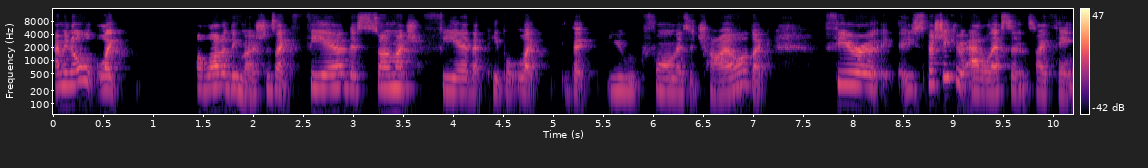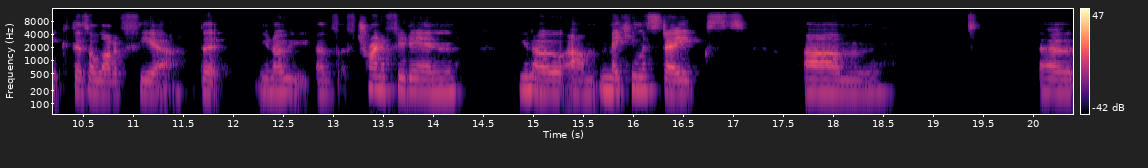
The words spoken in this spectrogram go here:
I mean, all like a lot of the emotions, like fear. There's so much fear that people like that you form as a child, like fear, especially through adolescence. I think there's a lot of fear that you know of, trying to fit in you know, um, making mistakes. Um, uh,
